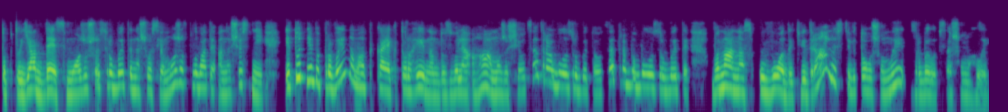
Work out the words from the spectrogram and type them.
Тобто я десь можу щось робити, на щось я можу впливати, а на щось ні. І тут ніби провина, вона така, як торги нам дозволяє, ага, може, ще оце треба було зробити, оце треба було зробити. Вона нас уводить від реальності, від того, що ми зробили все, що могли.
